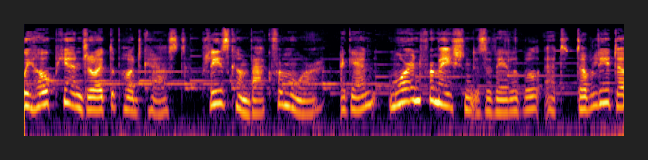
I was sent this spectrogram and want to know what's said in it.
We hope you enjoyed the podcast. Please come back for more. Again, more information is available at www.asfct.org.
